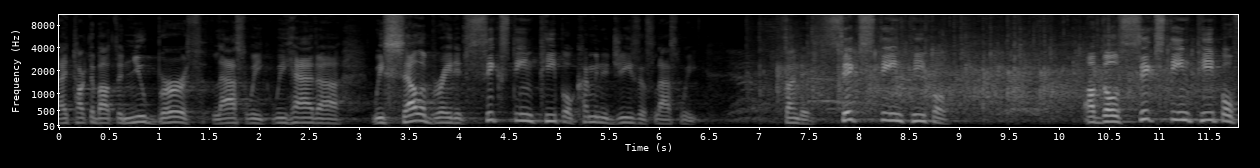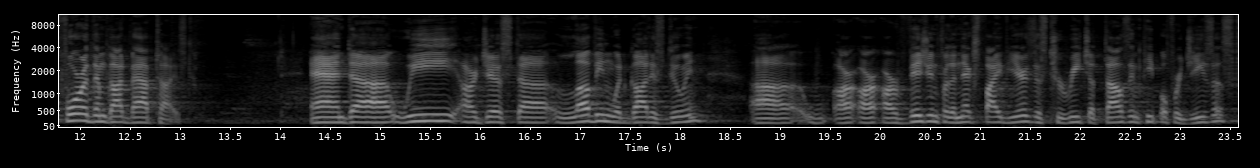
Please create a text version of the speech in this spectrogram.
I talked about the new birth last week. We had uh, we celebrated 16 people coming to Jesus last week, Sunday. 16 people. Of those 16 people, four of them got baptized. And uh, we are just uh, loving what God is doing. Uh, our, our, our, vision for the next five years is to reach a thousand people for Jesus.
